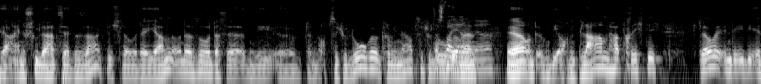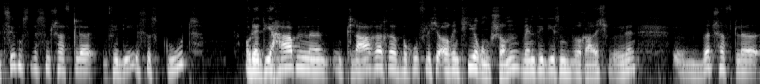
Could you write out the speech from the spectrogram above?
Der eine Schüler hat es ja gesagt, ich glaube der Jan oder so, dass er irgendwie äh, dann auch Psychologe, Kriminalpsychologe Das war Jan, ja. ja. Und irgendwie auch einen Plan hat, richtig. Ich glaube, in die, die Erziehungswissenschaftler, für die ist es gut, oder die haben eine klarere berufliche Orientierung schon, wenn sie diesen Bereich wählen. Äh, Wirtschaftler,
